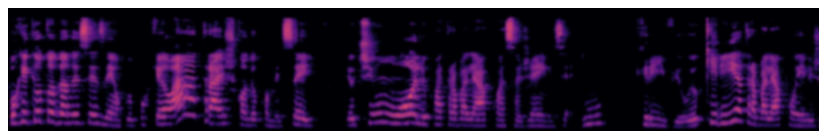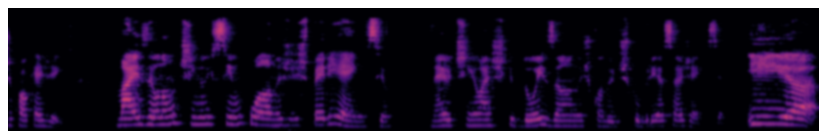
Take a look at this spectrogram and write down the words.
Por que, que eu tô dando esse exemplo? Porque lá atrás, quando eu comecei, eu tinha um olho para trabalhar com essa agência incrível. Eu queria trabalhar com eles de qualquer jeito, mas eu não tinha os cinco anos de experiência. Né? Eu tinha acho que dois anos quando eu descobri essa agência. E uh,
